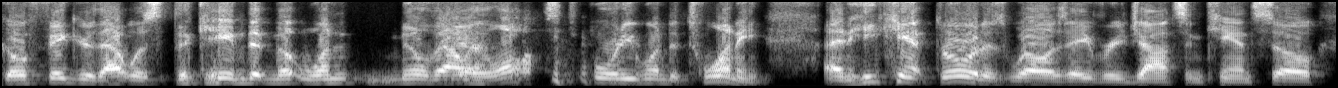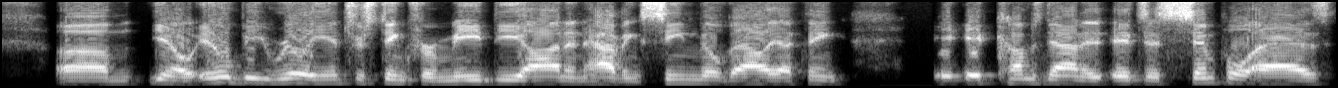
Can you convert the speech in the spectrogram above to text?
go figure that was the game that one Mill Valley yeah. lost 41 to 20 and he can't throw it as well as Avery Johnson can. So, um, you know, it'll be really interesting for me, Dion, and having seen Mill Valley, I think it, it comes down, it's as simple as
